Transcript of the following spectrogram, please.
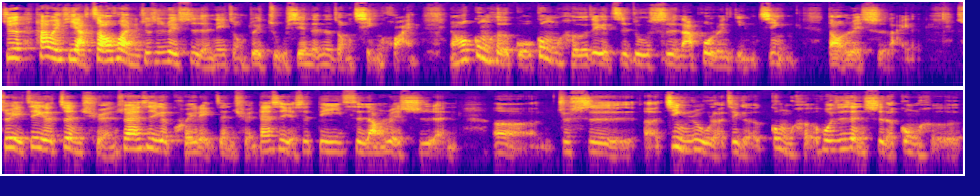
就是哈维提亚召唤的就是瑞士人那种对祖先的那种情怀。然后共和国共和这个制度是拿破仑引进到瑞士来的，所以这个政权虽然是一个傀儡政权，但是也是第一次让瑞士人呃，就是呃进入了这个共和或是认识了共和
